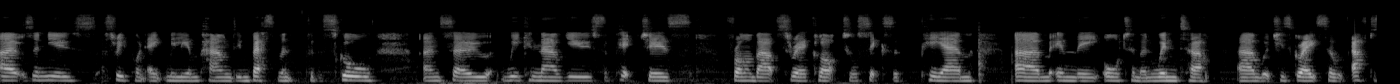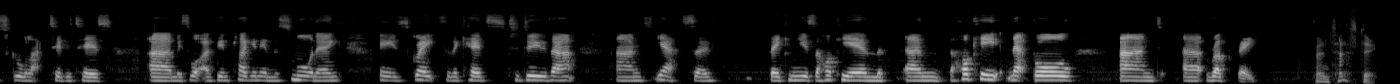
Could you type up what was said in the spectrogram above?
Uh, it was a new 3.8 million pound investment for the school, and so we can now use the pitches from about three o'clock till six p.m. Um, in the autumn and winter, um, which is great. So after school activities um, is what I've been plugging in this morning. is great for the kids to do that, and yeah, so they can use the hockey and the, and the hockey, netball, and uh, rugby. Fantastic.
